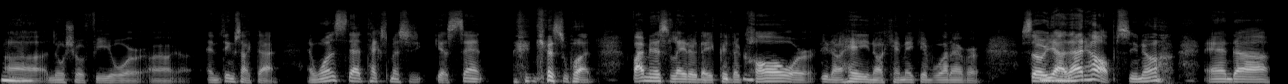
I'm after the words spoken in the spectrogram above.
Mhm. uh, no show fee, or uh, and things like that. And once that text message gets sent, guess what? Five minutes later, they could call or you know, hey, you know, I can't make it, whatever. So yeah, Mhm. that helps, you know. And uh,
